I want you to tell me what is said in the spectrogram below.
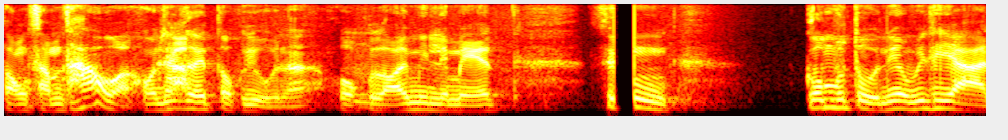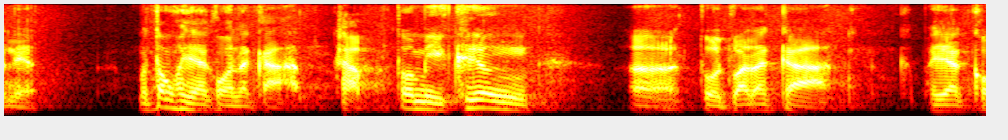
สองสามเท่าอะของครัที่บ เคยตกอยู่นะหกร้อยมิลลิเมตรซึ่งกรมอุตุนิยมวิทยาเนี่ยมันต้องพยากรณ์อากาศ ครับ ต้องมีเครื่องเออตรวจวัดอากาศพยาก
